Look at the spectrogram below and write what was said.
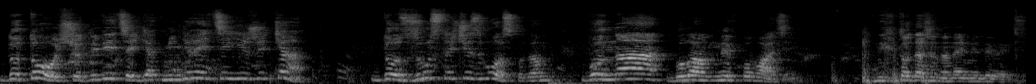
До того, що дивіться, як міняється її життя. До зустрічі з Господом вона була не в повазі. Ніхто навіть на неї не дивився.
